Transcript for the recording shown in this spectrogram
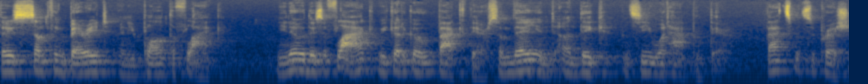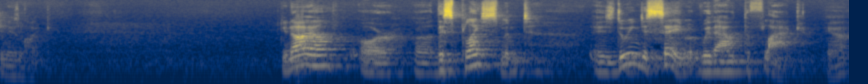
there's something buried, and you plant the flag. You know, there's a flag, we got to go back there someday and, and dig and see what happened there. That's what suppression is like. Denial or uh, displacement is doing the same without the flag. Yeah?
